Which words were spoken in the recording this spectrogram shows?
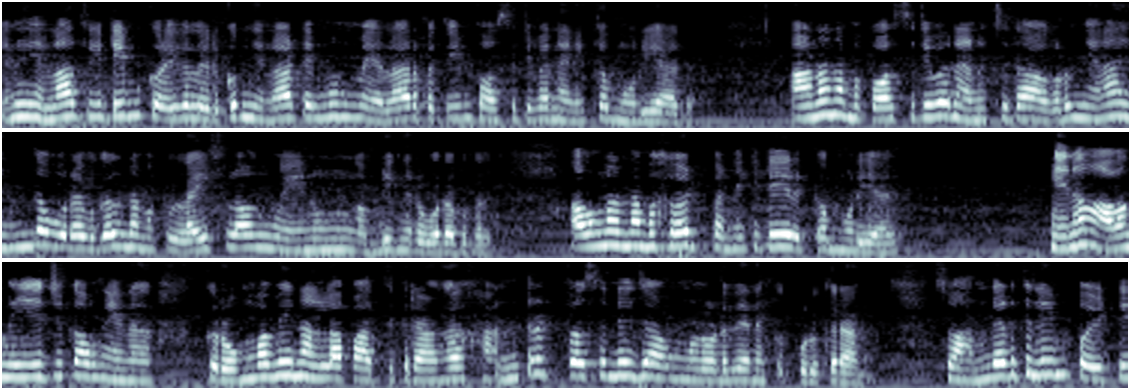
ஏன்னா எல்லாத்துக்கிட்டையும் குறைகள் இருக்கும். எல்லா டைமும் நம்ம எல்லாரை பற்றியும் பாசிட்டிவாக நினைக்க முடியாது. ஆனால் நம்ம பாசிட்டிவாக நினச்சி தான் ஆகணும். ஏன்னா இந்த உறவுகள் நமக்கு லைஃப் லாங் வேணும் அப்படிங்கிற உறவுகள். அவங்க நம்ம ஹர்ட் பண்ணிக்கிட்டே இருக்க முடியாது. ஏன்னா அவங்க ஏஜுக்கு அவங்க எனக்கு ரொம்பவே நல்லா பார்த்துக்கிறாங்க ஹண்ட்ரட் பர்சன்டேஜ் அவங்களோடது எனக்கு கொடுக்குறாங்க. ஸோ அந்த இடத்துலையும் போயிட்டு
